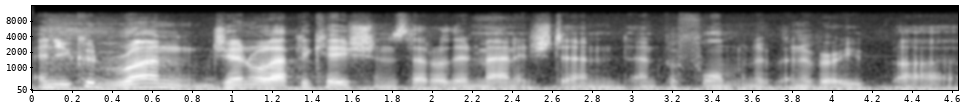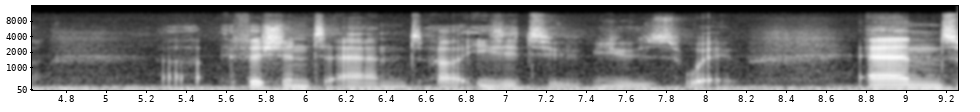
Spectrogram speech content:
And you could run general applications that are then managed and, and perform in a, in a very uh, uh, efficient and uh, easy to use way. And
